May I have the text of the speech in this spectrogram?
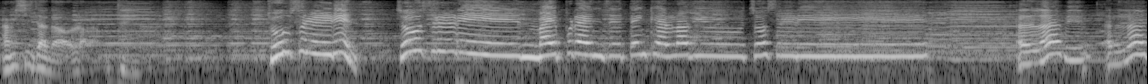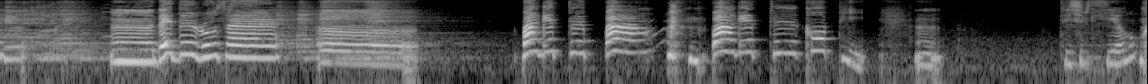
감시자가 올라가 조슬린 조슬린 마이 프렌즈 땡큐 I love you 조슬린. I love you I love you. 음, 레드 로살 어, 바게트 빵 바게트 커피. 음, 드십시오.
